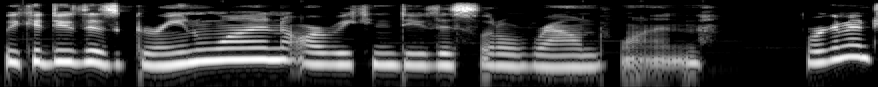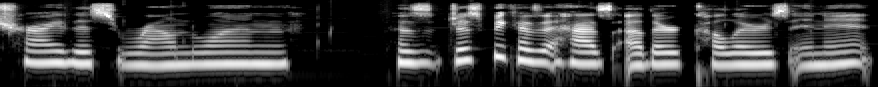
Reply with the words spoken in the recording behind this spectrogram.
We could do this green one, or we can do this little round one. We're going to try this round one, because just because it has other colors in it,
